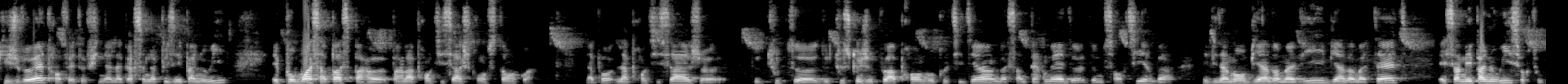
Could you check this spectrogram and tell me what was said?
qui je veux être, en fait, au final, la personne la plus épanouie. Et pour moi, ça passe par, euh, par l'apprentissage constant, quoi. L'apprentissage de tout, de tout ce que je peux apprendre au quotidien, bah, ça me permet de, de me sentir, bah, évidemment, bien dans ma vie, bien dans ma tête, et ça m'épanouit surtout.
